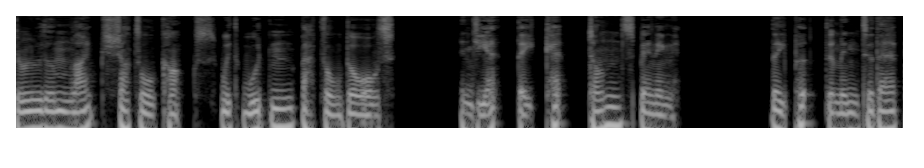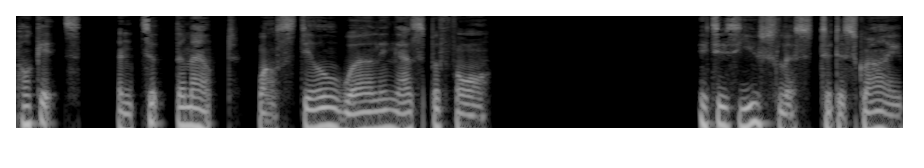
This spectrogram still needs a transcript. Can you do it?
threw them like shuttlecocks with wooden battledores, and yet they kept on spinning. They put them into their pockets and took them out while still whirling as before. It is useless to describe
